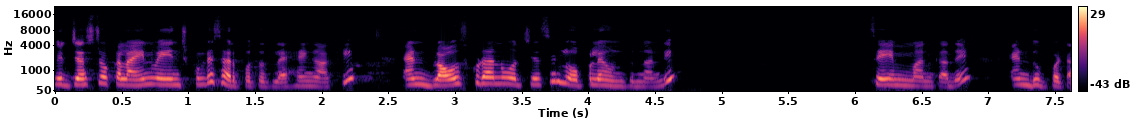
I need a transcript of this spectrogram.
మీరు జస్ట్ ఒక లైన్ వేయించుకుంటే సరిపోతుంది లెహెంగాకి. అండ్ బ్లౌజ్ కూడాను వచ్చేసి లోపలే ఉంటుందండి. సేమ్ మనకి అదే. And dupatta.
